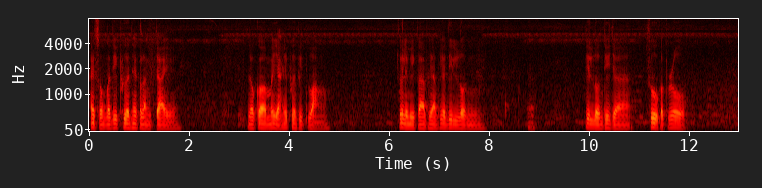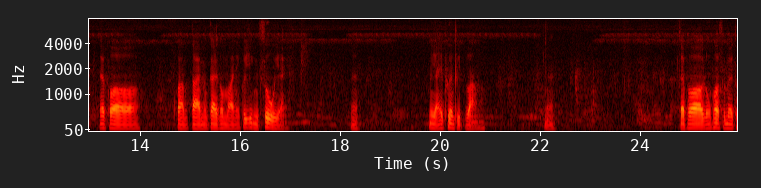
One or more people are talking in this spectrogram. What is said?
ให้สมกับที่เพื่อนให้กำลังใจ แล้วก็ไม่อยากให้เพื่อนผิดหวัง ก็เลยมีการพยายามที่จะดิ้นรนนะดิ้นรนที่จะสู้กับโรค และพอความตายมันใกล้เข้ามานี่ก็ยิ่งสู้ใหญ่ ไม่อยากให้เพื่อนผิดหวังนะแต่พอหลวงพ่อสุเมโท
